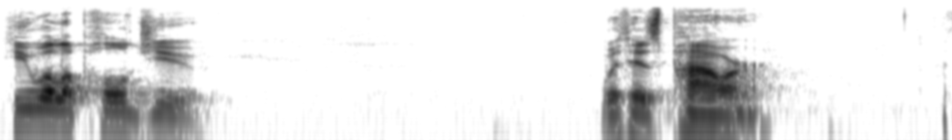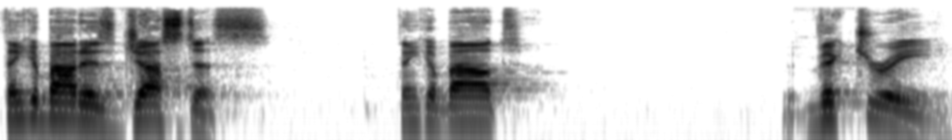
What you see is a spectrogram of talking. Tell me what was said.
He will uphold you with His power. Think about His justice, think about victory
